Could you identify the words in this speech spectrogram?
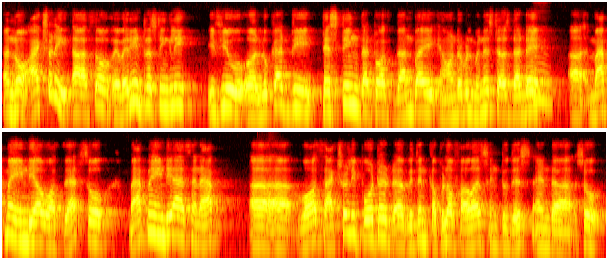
Uh, no, actually, uh, so uh, very interestingly, if you uh, look at the testing that was done by honorable ministers that day, uh, MapmyIndia was there. So MapmyIndia as an app uh, uh, was actually ported uh, within couple of hours into this, and uh, so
